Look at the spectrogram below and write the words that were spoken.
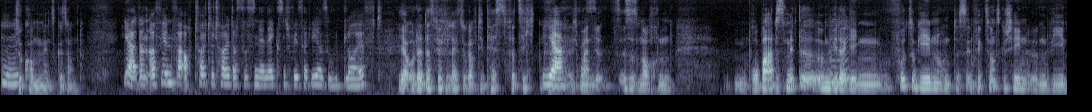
Mhm. zu kommen insgesamt. Ja, dann auf jeden Fall auch toi toi toi, dass es in der nächsten Spielzeit wieder so gut läuft. Ja, oder dass wir vielleicht sogar auf die Tests verzichten können. Ja, ich meine, jetzt ist es noch ein ein probates Mittel, irgendwie Mhm. dagegen vorzugehen und das Infektionsgeschehen irgendwie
